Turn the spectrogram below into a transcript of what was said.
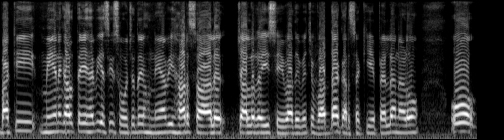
ਬਾਕੀ ਮੇਨ ਗੱਲ ਤੇ ਇਹ ਹੈ ਵੀ ਅਸੀਂ ਸੋਚਦੇ ਹੁੰਨੇ ਆ ਵੀ ਹਰ ਸਾਲ ਚੱਲ ਰਹੀ ਸੇਵਾ ਦੇ ਵਿੱਚ ਵਾਧਾ ਕਰ ਸਕੀਏ। ਪਹਿਲਾਂ ਨਾਲੋਂ ਉਹ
